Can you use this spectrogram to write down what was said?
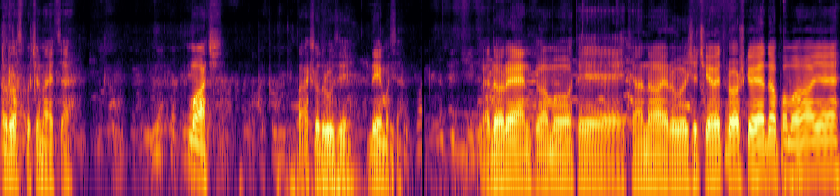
Розпочинається матч. Так що, друзі, дивимося. Федоренко мутить. Ано ручечки трошки допомагає.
